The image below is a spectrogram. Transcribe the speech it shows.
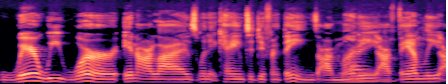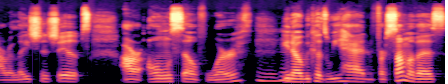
where we were in our lives when it came to different things our money, our family, our relationships, our own self worth. Mhm. You know, because we had, for some of us,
